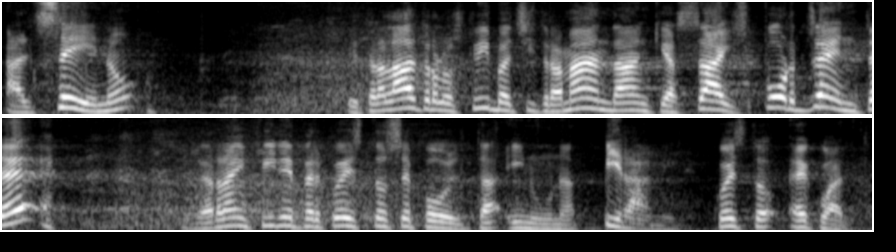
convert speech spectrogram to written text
al seno, e tra l'altro lo scriba ci tramanda anche assai sporgente, e verrà infine per questo sepolta in una piramide. Questo è quanto.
